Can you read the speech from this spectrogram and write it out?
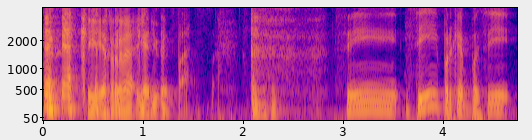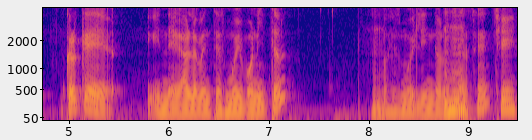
¿qué rayos? ¿Qué te pasa? Sí, sí, porque pues sí, creo que innegablemente es muy bonito. O sea, es muy lindo lo que hace. Sí,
